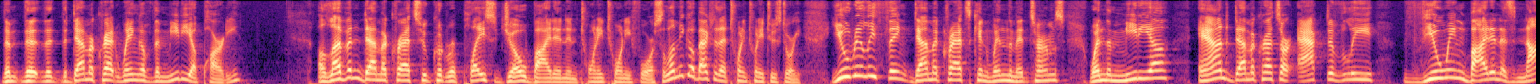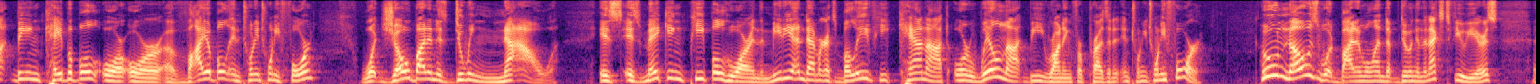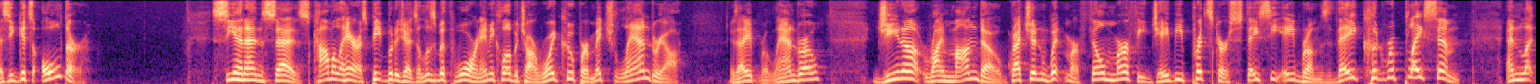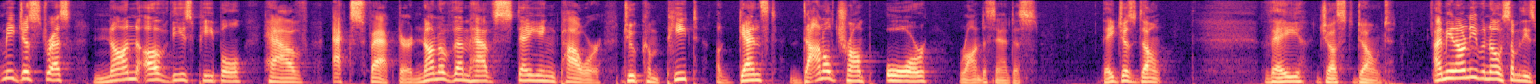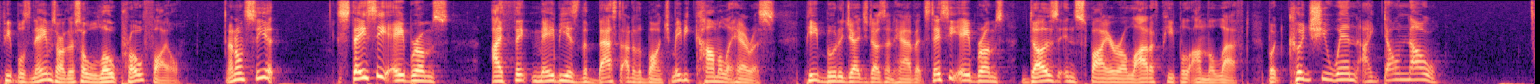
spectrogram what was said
the, the, the, the Democrat wing of the media party, 11 Democrats who could replace Joe Biden in 2024. So let me go back to that 2022 story. You really think Democrats can win the midterms when the media and Democrats are actively viewing Biden as not being capable or, or uh, viable in 2024? What Joe Biden is doing now is, is making people who are in the media and Democrats believe he cannot or will not be running for president in 2024. Who knows what Biden will end up doing in the next few years as he gets older? CNN says Kamala Harris, Pete Buttigieg, Elizabeth Warren, Amy Klobuchar, Roy Cooper, Mitch Landria. Is that Landro? Gina Raimondo, Gretchen Whitmer, Phil Murphy, J.B. Pritzker, Stacey Abrams. They could replace him. And let me just stress none of these people have X factor. None of them have staying power to compete against Donald Trump or Ron DeSantis. They just don't. They just don't. I mean, I don't even know some of these people's names are. They're so low profile. I don't see it. Stacey Abrams, I think maybe is the best out of the bunch. Maybe Kamala Harris. Pete Buttigieg doesn't have it. Stacey Abrams does inspire a lot of people on the left, but could she win? I don't know.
